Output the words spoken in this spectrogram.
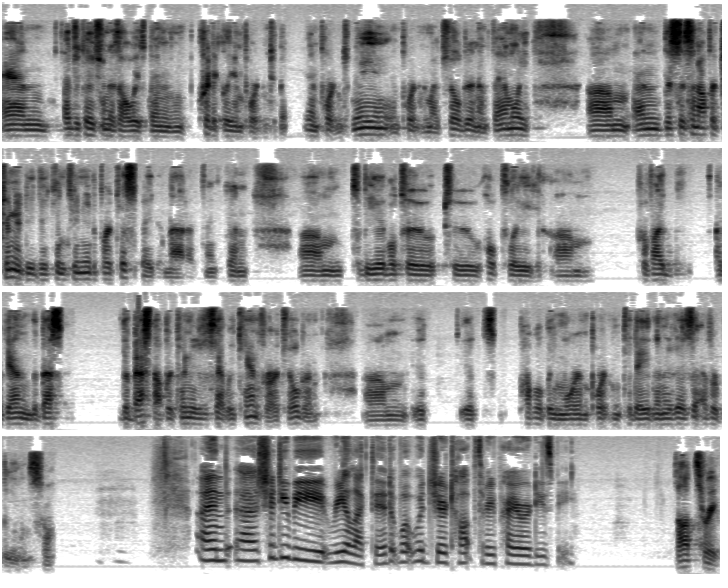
and education has always been critically important to me, important to me, important to my children and family. Um, and this is an opportunity to continue to participate in that, I think, and um, to be able to to hopefully um, provide again the best the best opportunities that we can for our children. Um, it, it's probably more important today than it has ever been. So. And uh, should you be reelected, what would your top three priorities be? Top three.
